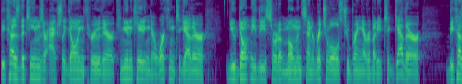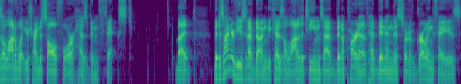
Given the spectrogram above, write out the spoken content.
because the teams are actually going through, they're communicating, they're working together. You don't need these sort of moments and rituals to bring everybody together because a lot of what you're trying to solve for has been fixed. But the design reviews that I've done, because a lot of the teams I've been a part of have been in this sort of growing phase,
